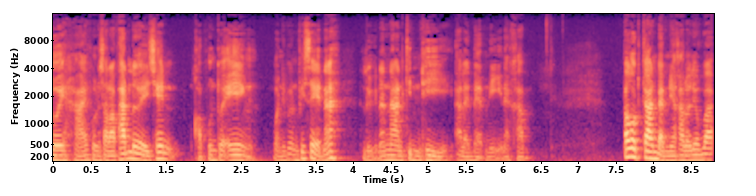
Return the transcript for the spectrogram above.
โดยหายผลสารพัดเลย เช่น ขอบคุณตัวเอง วันนี้เป็นวันพิเศษนะ หรือนานๆกินทีอะไรแบบนี้นะครับ รากฏการณ์แบบนี้ครับเราเรียกว่า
